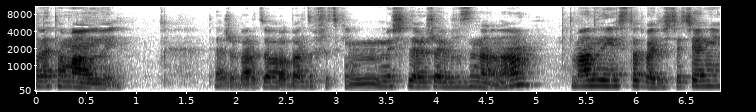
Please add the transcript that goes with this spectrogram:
Paleta Manly. Też bardzo, bardzo wszystkim myślę, że już znana. Manly jest 120 cieni.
